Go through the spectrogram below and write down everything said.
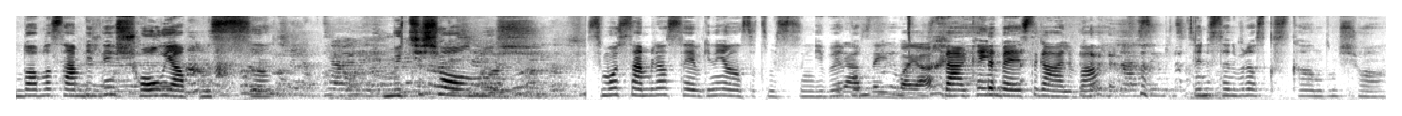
Funda abla sen bildiğin şov yapmışsın. Müthiş olmuş. Simoş sen biraz sevgini yansıtmışsın gibi. Biraz değil bayağı. Berkay'ın B'si galiba. Deniz seni biraz kıskandım şu an.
